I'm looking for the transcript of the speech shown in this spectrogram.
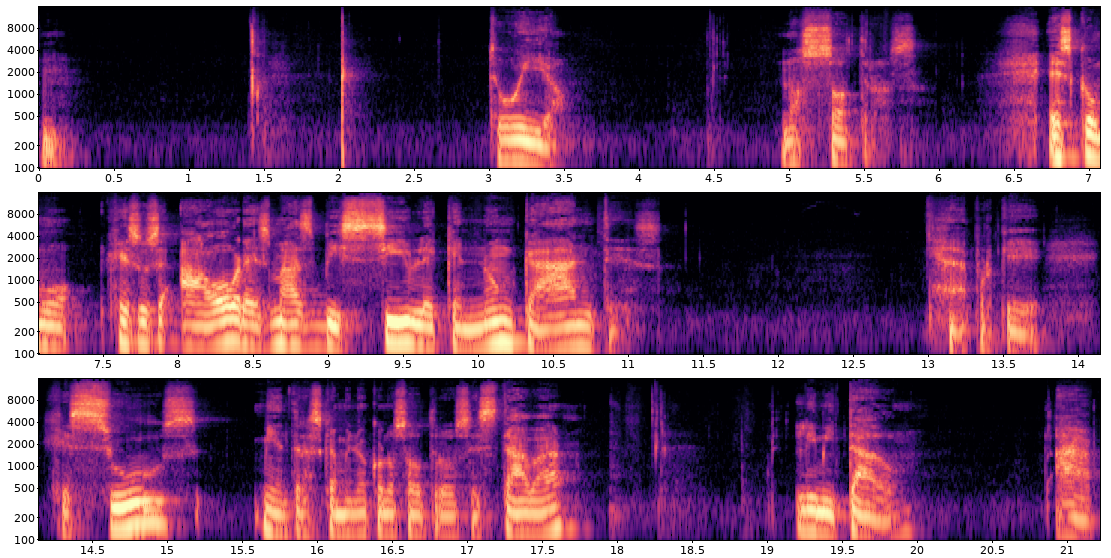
Hmm. Tú y yo, nosotros, es como Jesús ahora es más visible que nunca antes. Porque Jesús, mientras caminó con nosotros, estaba limitado a,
